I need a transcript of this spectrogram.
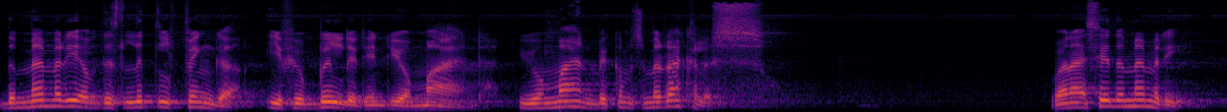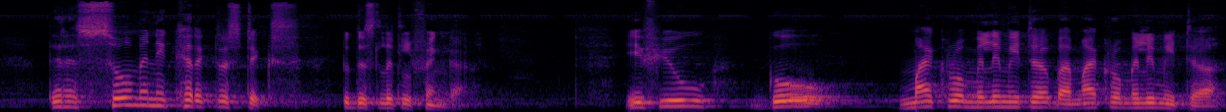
the memory of this little finger, if you build it into your mind, your mind becomes miraculous. When I say the memory, there are so many characteristics to this little finger. If you go micromillimeter by micromillimeter,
